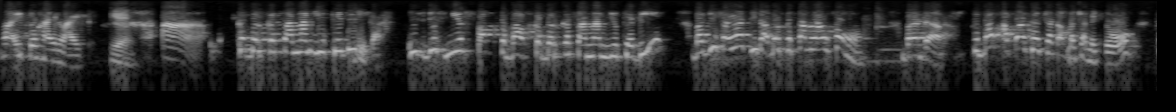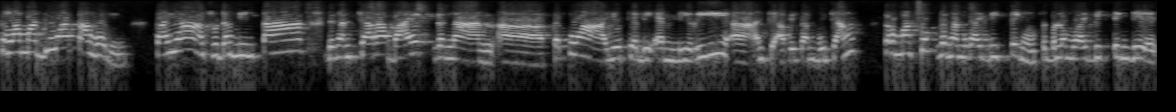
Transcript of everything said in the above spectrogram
try to highlight? Yeah. Uh, keberkesanan UKB kah? Is this news talk about keberkesanan UKB? Bagi saya tidak berkesan langsung, berada. Sebab apa saya cakap macam itu? Selama dua tahun saya sudah minta dengan cara baik dengan uh, ketua UKBM Miri, uh, Encik Abisan Bujang, termasuk dengan YB Ting sebelum YB Ting dia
